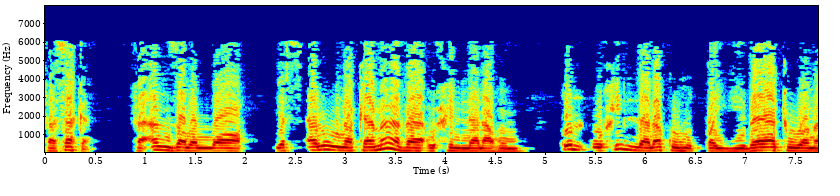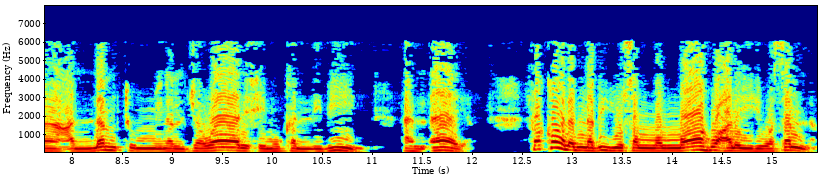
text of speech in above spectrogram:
فسكت فأنزل الله يسألونك ماذا أحل لهم؟ قل أحل لكم الطيبات وما علمتم من الجوارح مكلبين. الآية. فقال النبي صلى الله عليه وسلم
